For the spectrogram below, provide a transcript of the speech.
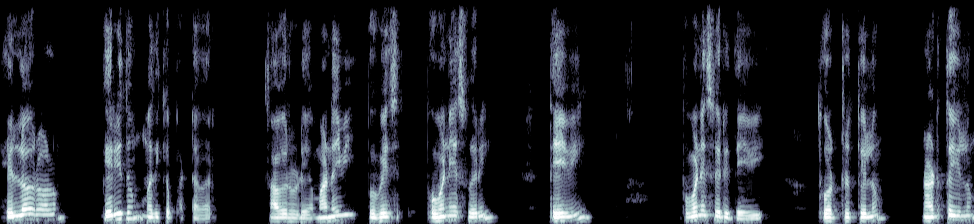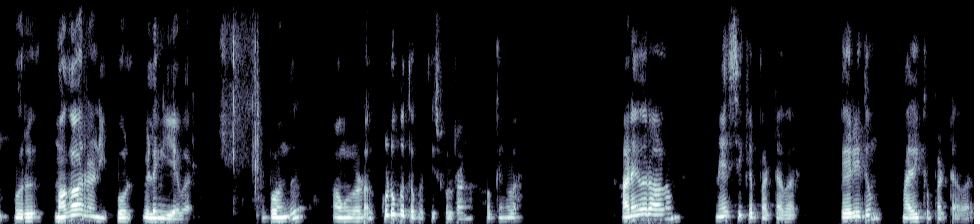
எல்லோராலும் பெரிதும் மதிக்கப்பட்டவர். அவருடைய மனைவி புவேஸ் புவனேஸ்வரி தேவி புவனேஸ்வரி தேவி தோற்றத்திலும் நடத்தையிலும் ஒரு மகாராணி போல் விளங்கியவர். இப்போ வந்து அவங்களோட குடும்பத்தை பத்தி சொல்றாங்க. ஓகேங்களா? அனைவராலும் நேசிக்கப்பட்டவர் பெரிதும் மதிக்கப்பட்டவர்.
